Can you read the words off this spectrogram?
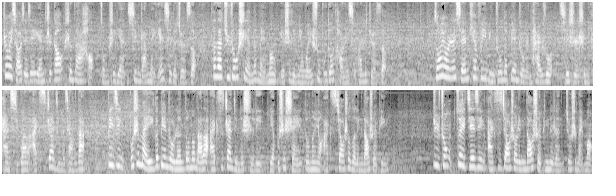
这位小姐姐颜值高，身材好，总是演性感美艳系的角色。她在剧中饰演的美梦也是里面为数不多讨人喜欢的角色。总有人嫌《天赋异禀》中的变种人太弱，其实是你看习惯了 X 战警的强大。毕竟不是每一个变种人都能达到 X 战警的实力，也不是谁都能有 X 教授的领导水平。剧中最接近 X 教授领导水平的人就是美梦。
